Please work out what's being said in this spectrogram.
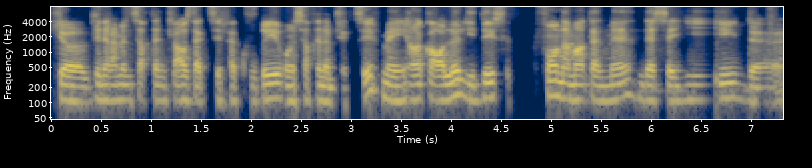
qui a généralement une certaine classe d'actifs à couvrir ou un certain objectif. Mais encore là, l'idée, c'est fondamentalement d'essayer de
